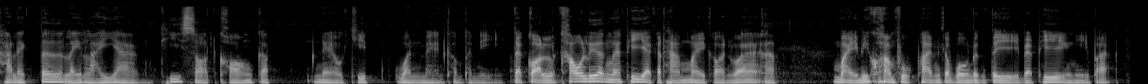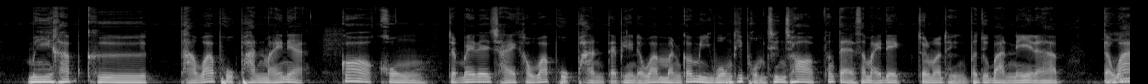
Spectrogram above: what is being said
character หลาย ๆ อย่างที่สอดคล้องกับแนวคิด One Man Company แต่ก่อนเข้าเรื่องนะ พี่อยากจะถามใหม่ก่อนว่าครับใหม่มีความผูกพันกับวงดนตรีแบบพี่อย่างนี้ปะมีครับคือถามว่าผูกพันไหมเนี่ยก็คงจะไม่ได้ใช้คำว่าผูกพันแต่เพียงแต่ว่ามันก็มีวงที่ผมชื่นชอบ ตั้งแต่สมัยเด็กจนมาถึงปัจจุบันนี้นะครับ แต่ว่า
